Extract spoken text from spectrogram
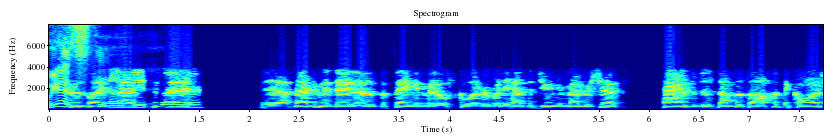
Well, yes. It was like uh, back in the day. Yeah, back in the day, that was the thing in middle school. Everybody had the junior membership. Parents would just dump us off at the course,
